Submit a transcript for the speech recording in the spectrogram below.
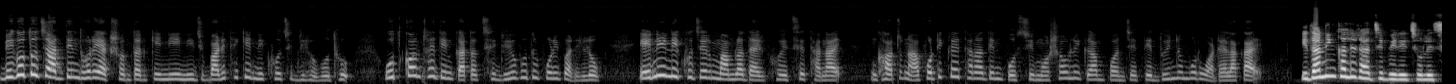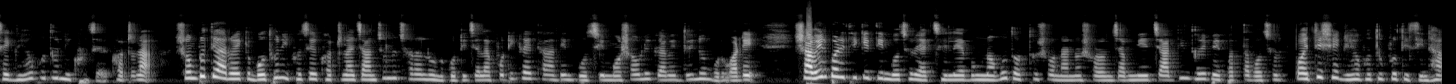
বিগত চার দিন ধরে এক সন্তানকে নিয়ে নিজ বাড়ি থেকে নিখোঁজ গৃহবধূ। উৎকণ্ঠায় দিন কাটাচ্ছে গৃহবধূর পরিবারের লোক। এ নিয়ে নিখোঁজের মামলা দায়ের হয়েছে থানায়। ঘটনা ফটিকরাই থানাধীন পশ্চিম মশাউলি গ্রাম পঞ্চায়েতের দুই নম্বর ওয়ার্ড এলাকায়। ইদানিংকালে রাজ্যে বেড়ে চলেছে গৃহবধূ নিখোঁজের ঘটনা। সম্প্রতি আরও এক বধূ নিখোঁজের ঘটনায় চাঞ্চল্য ছড়ালো ঊনকোটি জেলা ফটিকরাই থানাধীন পশ্চিম মশাউলি গ্রামের দুই নম্বর ওয়ার্ডে। স্বামীর বাড়ি থেকে তিন বছর এক ছেলে এবং নগদ অর্থ অন্যান্য সরঞ্জাম নিয়ে চার দিন ধরে বেপাত্তা বছর পঁয়ত্রিশে গৃহবধূ প্রতি সিনহা।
